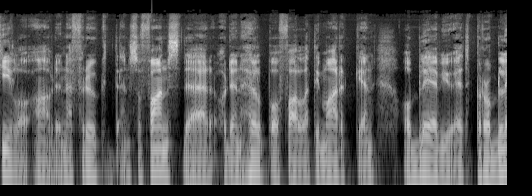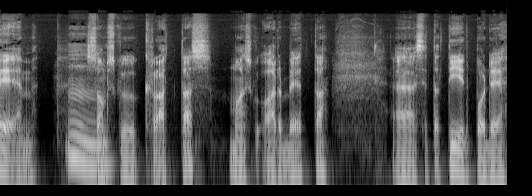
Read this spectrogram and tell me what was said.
kilo av den här frukten så fanns där och den höll på att falla till marken och blev ju ett problem mm. som skulle krattas, man skulle arbeta, äh, sätta tid på det,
